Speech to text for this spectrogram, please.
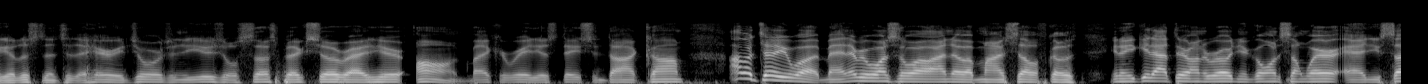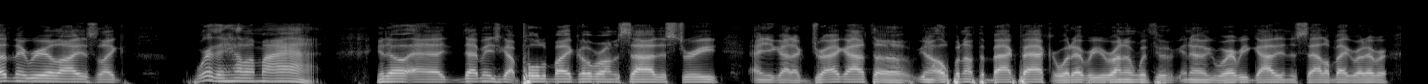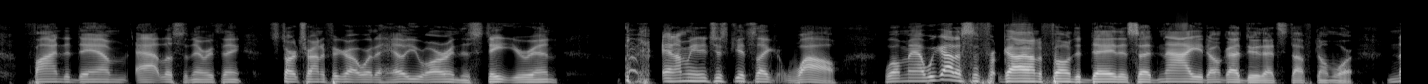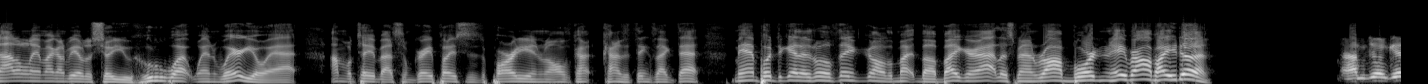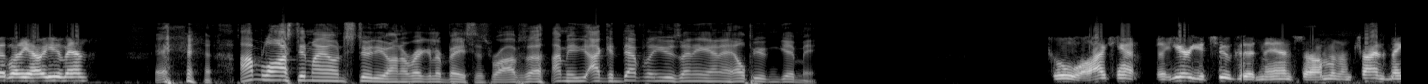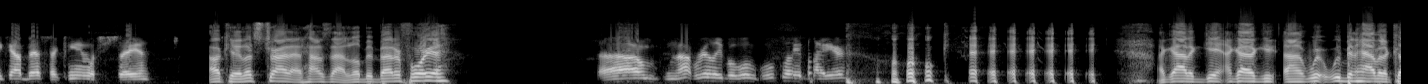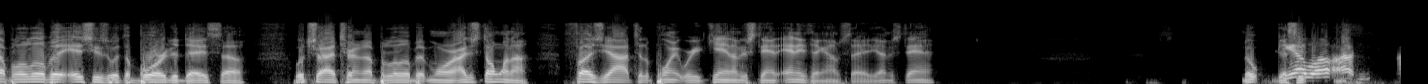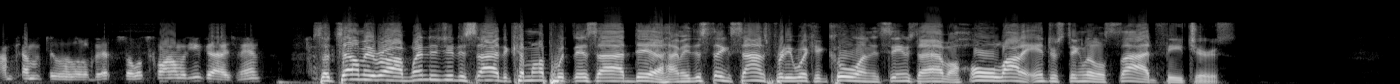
You're listening to the Hairy George and the Usual Suspects show right here on BikerRadioStation.com. I'm gonna tell you what, man. Every once in a while, I know myself goes. You know, you get out there on the road and you're going somewhere, and you suddenly realize, like, where the hell am I at? You know, uh, that means you got pulled a bike over on the side of the street, and you got to drag out the, you know, open up the backpack or whatever you're running with, your, you know, wherever you got it in the saddlebag or whatever. Find the damn atlas and everything. Start trying to figure out where the hell you are in the state you're in. and I mean, it just gets like, wow. Well, man, we got a guy on the phone today that said, nah, you don't got to do that stuff no more. Not only am I going to be able to show you who, what, when, where you're at, I'm going to tell you about some great places to party and all kinds of things like that. Man, put together a little thing called the, the Biker Atlas, man. Rob Borden. Hey, Rob, how you doing? I'm doing good, buddy. How are you, man? I'm lost in my own studio on a regular basis, Rob. So, I mean, I could definitely use any kind of help you can give me. Cool. I can't hear you too good, man. So I'm, I'm trying to make out best I can what you're saying. Okay, let's try that. How's that? A little bit better for you? Um, not really, but we'll we'll play it by ear. okay. I gotta get. I gotta get. Uh, we, we've been having a couple of little bit of issues with the board today, so we'll try to turn it up a little bit more. I just don't want to fuzz you out to the point where you can't understand anything I'm saying. You understand? Nope. Guess yeah, well, I'm, I'm coming through a little bit. So what's going on with you guys, man? So tell me, Rob, when did you decide to come up with this idea? I mean, this thing sounds pretty wicked cool, and it seems to have a whole lot of interesting little side features.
